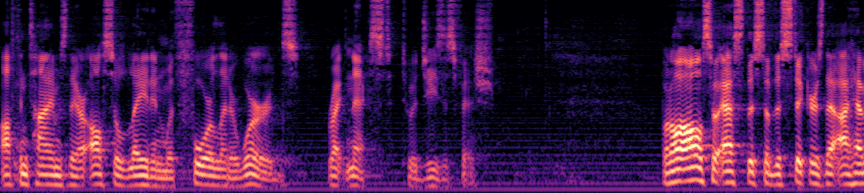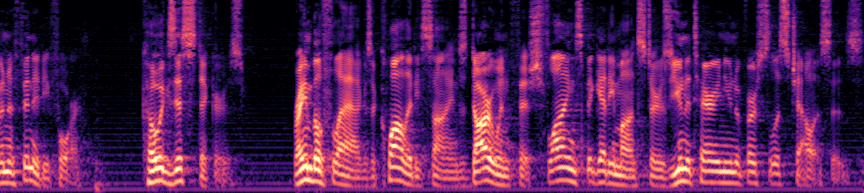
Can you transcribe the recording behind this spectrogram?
Oftentimes, they are also laden with four letter words right next to a Jesus fish. But I'll also ask this of the stickers that I have an affinity for coexist stickers, rainbow flags, equality signs, Darwin fish, flying spaghetti monsters, Unitarian Universalist chalices.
